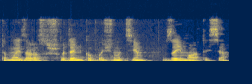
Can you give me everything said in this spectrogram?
Тому і зараз швиденько почну цим займатися.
